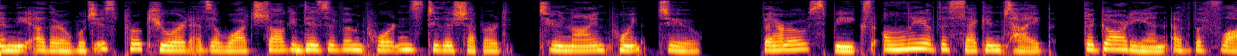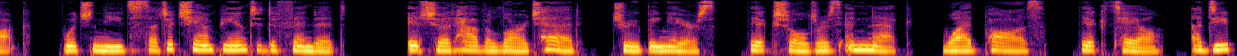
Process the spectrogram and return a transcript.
and the other which is procured as a watchdog and is of importance to the shepherd. 29.2. Varro speaks only of the second type, the guardian of the flock, which needs such a champion to defend it. It should have a large head, drooping ears, thick shoulders and neck, wide paws, thick tail, a deep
